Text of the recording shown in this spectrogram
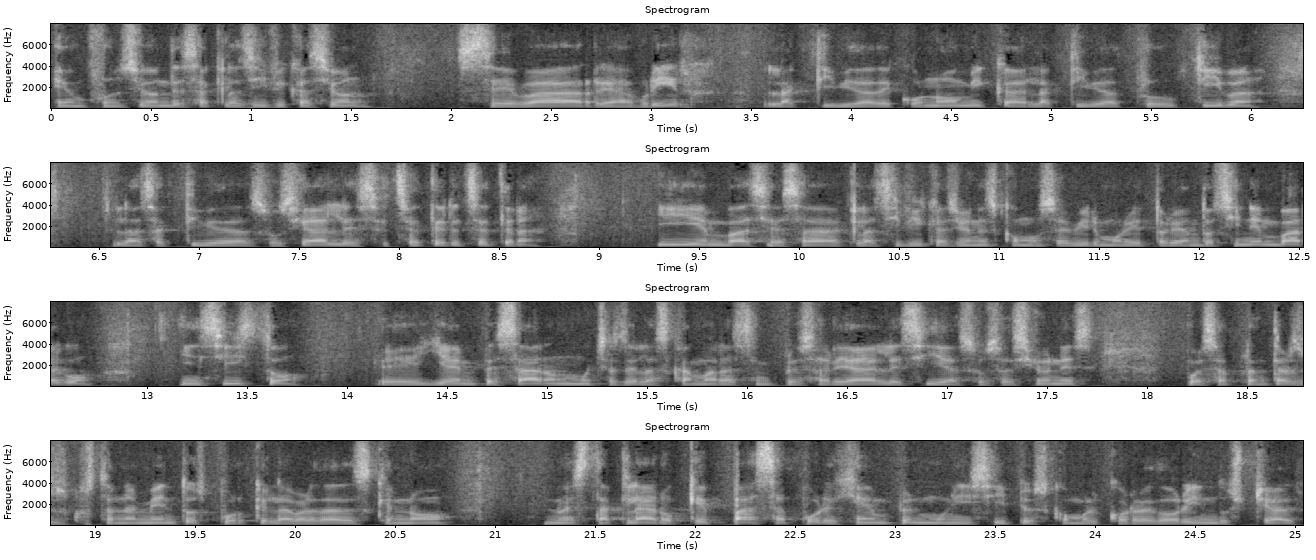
en función de esa clasificación, se va a reabrir la actividad económica, la actividad productiva, las actividades sociales, etcétera, etcétera. Y en base a esa clasificación es como se va a ir monitoreando. Sin embargo, insisto, eh, ya empezaron muchas de las cámaras empresariales y asociaciones pues a plantear sus cuestionamientos porque la verdad es que no, no está claro. ¿Qué pasa, por ejemplo, en municipios como el corredor industrial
